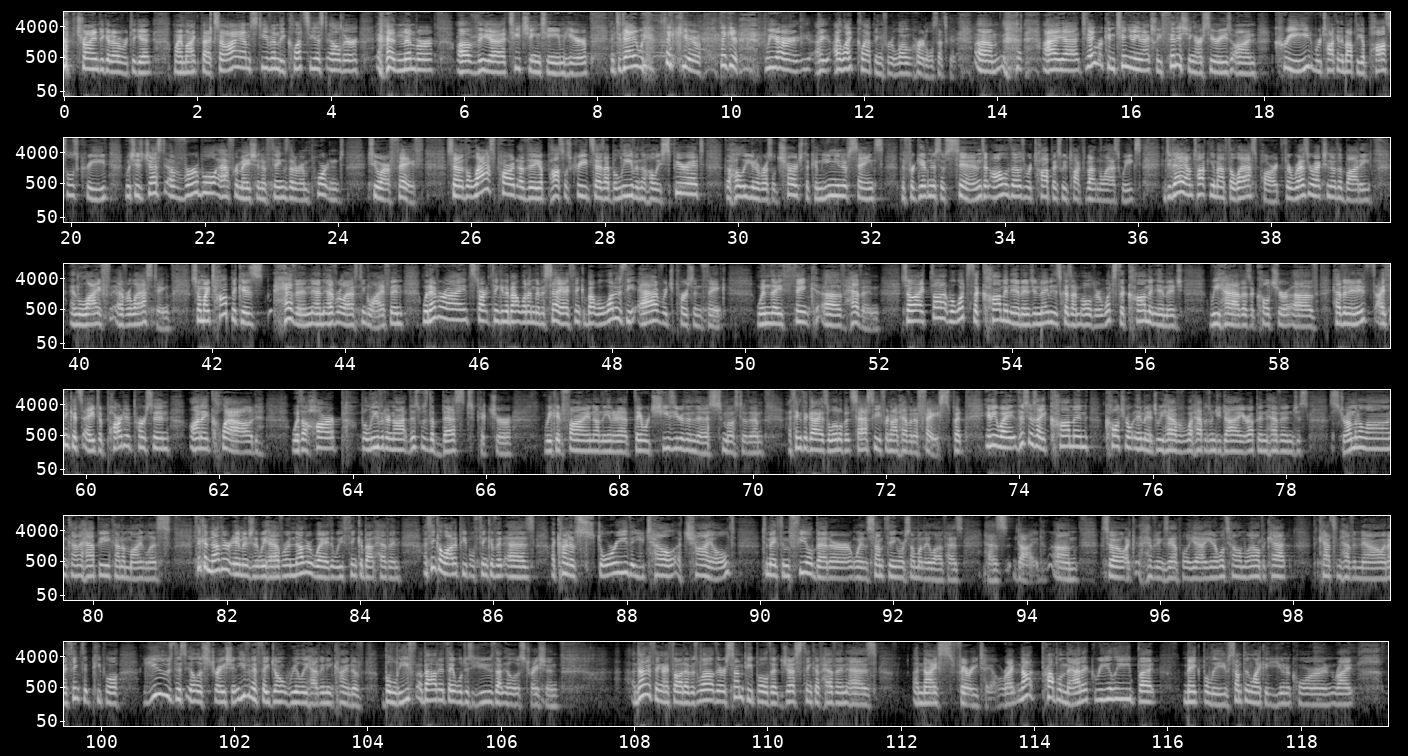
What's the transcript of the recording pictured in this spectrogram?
trying to get over to get my mic back. So I am Stephen, the klutziest elder and member of the uh, teaching team here. And today we, thank you, thank you. We are, I, I like clapping for low hurdles. That's good. Um, I, uh, today we're continuing and actually finishing our series on creed. We're talking about the Apostles' Creed, which is just a verbal affirmation of things that are important to our faith. So the last part of the Apostles' Creed says, I believe in the Holy Spirit, the Holy Universal Church, the communion of saints, the forgiveness of sins, and all of those were topics we've talked about in the last weeks. And today I'm talking about the last part, the resurrection of the body and life everlasting. So my topic is heaven and everlasting life. And whenever I start thinking about what I'm going to say, I think about, well, what does the average person think? When they think of heaven. So I thought, well, what's the common image? And maybe it's because I'm older. What's the common image we have as a culture of heaven? And I think it's a departed person on a cloud with a harp. Believe it or not, this was the best picture we could find on the internet. They were cheesier than this, most of them. I think the guy is a little bit sassy for not having a face. But anyway, this is a common cultural image we have of what happens when you die. You're up in heaven, just strumming along, kind of happy, kind of mindless. I think another image that we have, or another way that we think about heaven, I think a lot of people think of it as a kind of story that you tell a child to make them feel better when something or someone they love has has died. Um, so I have an example. Yeah, you know, we'll tell them, well, the cat the cat's in heaven now, and I think that people use this illustration, even if they don't really have any kind of belief about it, they will just use that illustration. Another thing I thought of is well, there are some people that just think of heaven as a nice fairy tale, right? Not problematic really, but make believe, something like a unicorn, right?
